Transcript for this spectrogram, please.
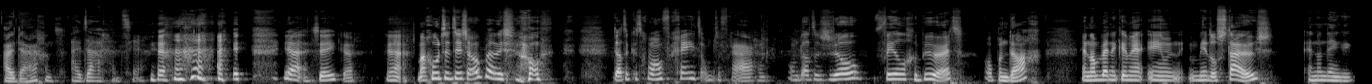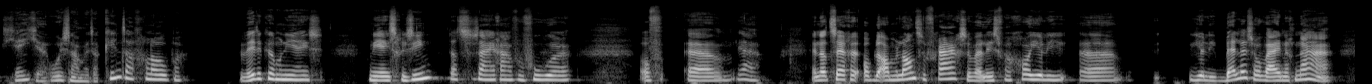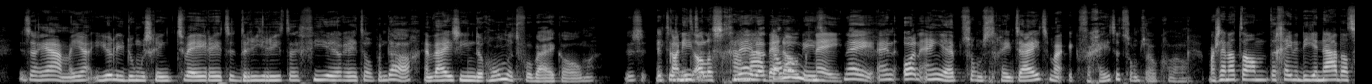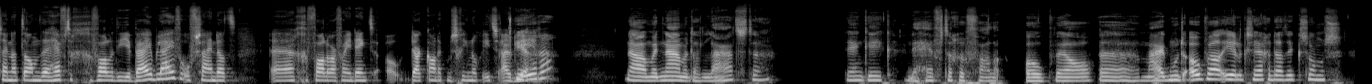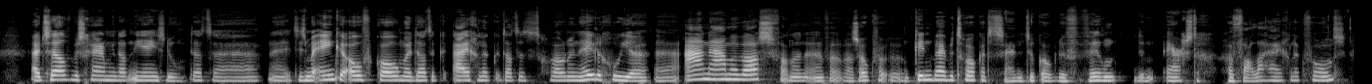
Uitdagend. Uitdagend, ja. Ja, ja zeker. Ja. Maar goed, het is ook wel eens zo dat ik het gewoon vergeet om te vragen. Omdat er zoveel gebeurt op een dag. En dan ben ik inmiddels thuis. En dan denk ik, jeetje, hoe is het nou met dat kind afgelopen? Dat weet ik helemaal niet eens. Niet eens gezien dat ze zijn gaan vervoeren. Of, uh, ja. En dat zeggen, op de ambulance vragen ze wel eens van, goh, jullie, uh, jullie bellen zo weinig na. Ik zeg, ja, maar ja, jullie doen misschien twee ritten, drie ritten, vier ritten op een dag. En wij zien er honderd voorbij komen. Dus je het kan niet alles gaan nee, nabellen ook ook, niet. nee. nee. En, oh, en je hebt soms geen tijd, maar ik vergeet het soms ook gewoon. Maar zijn dat dan, degene die je nabelt, zijn dat dan de heftige gevallen die je bijblijven? Of zijn dat uh, gevallen waarvan je denkt, oh, daar kan ik misschien nog iets uit leren? Ja. Nou, met name dat laatste, denk ik. De heftige gevallen ook wel. Uh, maar ik moet ook wel eerlijk zeggen dat ik soms uit zelfbescherming dat niet eens doe. Dat, uh, nee, het is me één keer overkomen dat ik eigenlijk dat het gewoon een hele goede uh, aanname was. Van een, was ook een kind bij betrokken. Dat zijn natuurlijk ook de, veel, de ergste gevallen eigenlijk voor ons.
